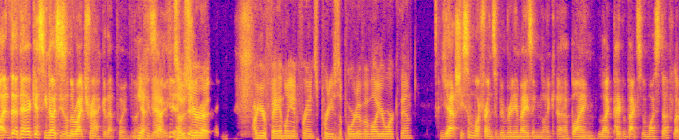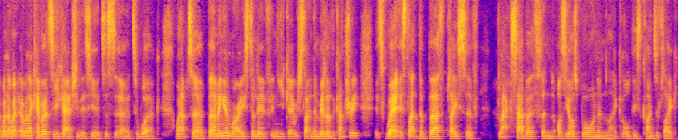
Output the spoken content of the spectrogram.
I, then I guess he knows he's on the right track at that point. Like, Yeah. Yeah. like, So I'm is your, right. Are your family and friends pretty supportive of all your work then? Yeah, actually, some of my friends have been really amazing, like uh, buying like paperbacks of my stuff. Like when I went, when I came over to the UK actually this year to uh, to work, I went up to Birmingham where I used to live in the UK, which is like in the middle of the country. It's where it's like the birthplace of Black Sabbath and Ozzy Osbourne and like all these kinds of like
